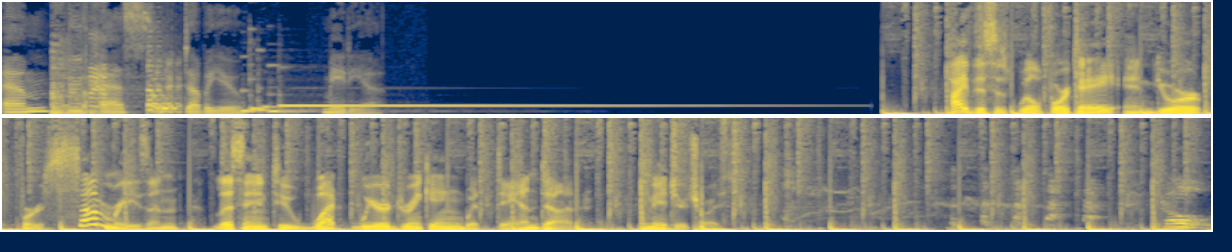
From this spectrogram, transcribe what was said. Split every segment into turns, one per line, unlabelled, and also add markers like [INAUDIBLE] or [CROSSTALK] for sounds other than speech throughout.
MSW Media.
Hi, this is Will Forte, and you're, for some reason, listening to What We're Drinking with Dan Dunn. You made your choice.
Go.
